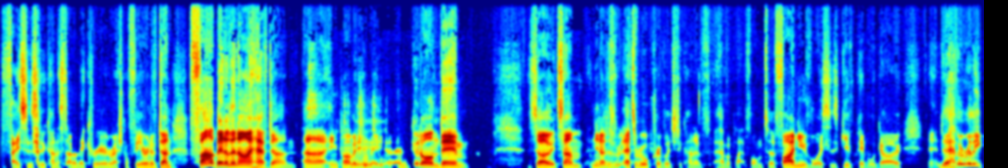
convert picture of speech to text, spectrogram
faces who kind of started their career at Rational Fear and have done far better than I have done uh, in comedy and media. And good on them. So it's um you know that's a real privilege to kind of have a platform to find new voices, give people a go, and to have a really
